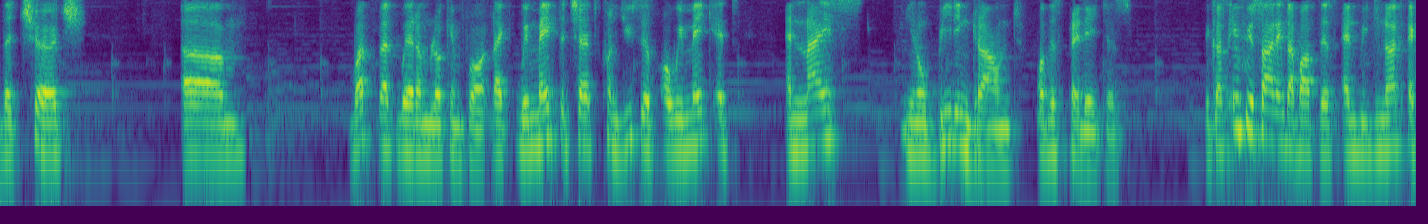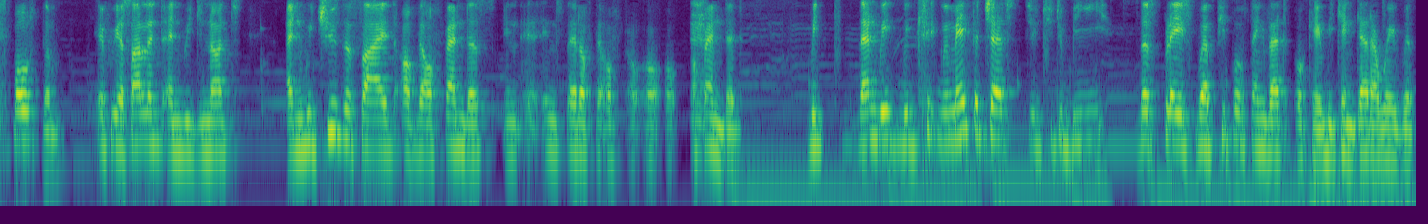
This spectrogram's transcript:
the church um what's that word I'm looking for? Like we make the church conducive or we make it a nice, you know, breeding ground for these predators. Because if we're silent about this and we do not expose them, if we are silent and we do not and we choose the side of the offenders in, instead of the of, of, of offended, we then we, we we make the church to, to, to be this place where people think that okay we can get away with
